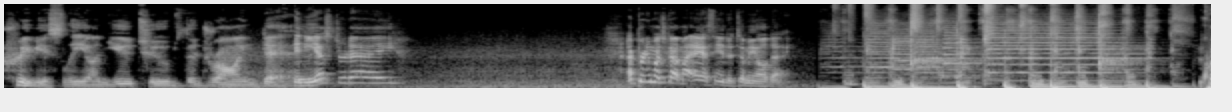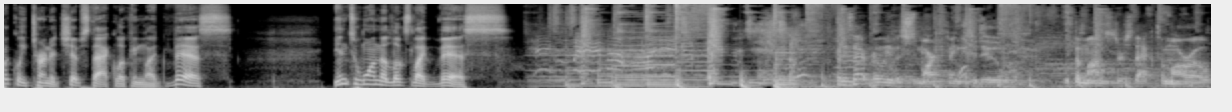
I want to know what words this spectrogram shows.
Previously on YouTube's The Drawing Dead. And yesterday, I pretty much got my ass handed to me all day. Quickly turn a chip stack looking like this into one that looks like this. But is that really the smart thing to do with the monster stack tomorrow?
